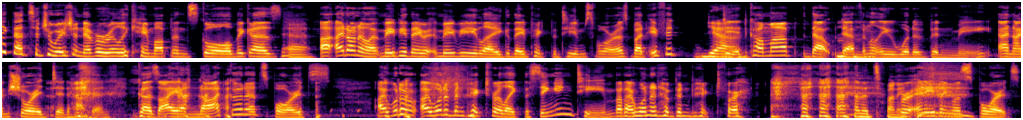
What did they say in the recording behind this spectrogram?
like that situation never really came up in school because Yeah. I, I don't know. Maybe they, maybe like they picked the teams for us, but if it Yeah. Mm-hmm. did come up, that definitely would have been me. And I'm sure it did happen because I am not good at sports. I would have, I would have been picked for like the singing team, but I wouldn't have been picked for, That's funny. for anything with sports.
